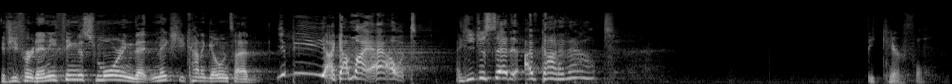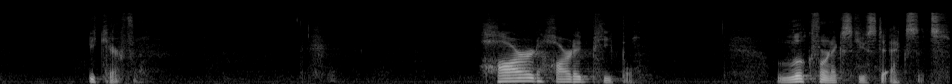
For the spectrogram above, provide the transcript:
If you've heard anything this morning that makes you kind of go inside, yippee, I got my out. He just said I've got it out. Be careful. Be careful. Hard hearted people look for an excuse to exit.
